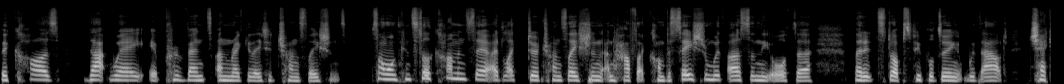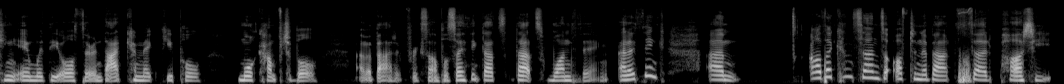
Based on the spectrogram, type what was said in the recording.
because that way it prevents unregulated translations. Someone can still come and say, I'd like to do a translation and have that conversation with us and the author, but it stops people doing it without checking in with the author, and that can make people more comfortable um, about it, for example. So I think that's that's one thing. And I think um, other concerns are often about third party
